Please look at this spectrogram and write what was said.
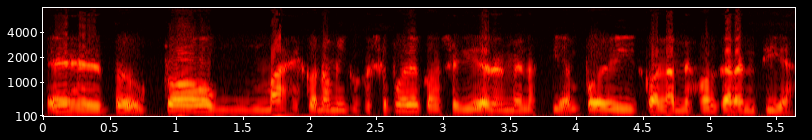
Es el producto más económico que se puede conseguir en el menos tiempo y con la mejor garantía.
